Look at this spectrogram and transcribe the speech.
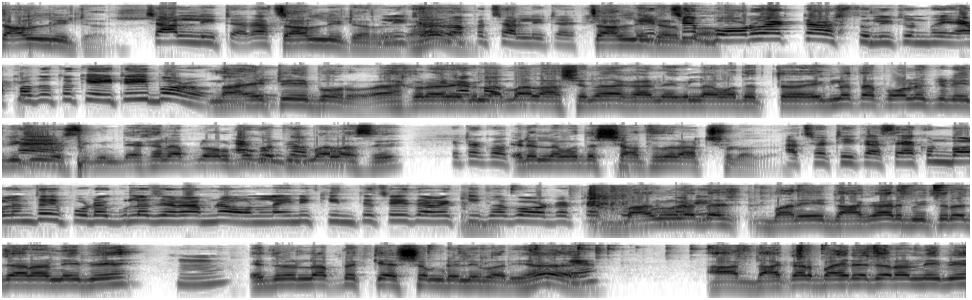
চার লিটার। চার লিটার আচ্ছা। চার লিটার লিটার হ্যাঁ। মাপা চার লিটার। চার লিটার বড় একটা আসতো লিটন ভাই আপাতত কি এটাই বড় না এটাই বড়। এখন আর এগুলো মাল আসে না কারণ এগুলো আমাদের তো এগুলো অনেক রেডি হ্যাঁ। কিন্তু এখন আপনার অল্প মাল আছে। এটা কত? এটা আমাদের সাত হাজার আটশো টাকা। আচ্ছা ঠিক আছে। এখন বলেন তো এই প্রোডাক্টগুলো যারা আমরা অনলাইনে কিনতে চাই তারা কীভাবে অর্ডারটা বাংলাদেশ মানে ঢাকার ভিতরে যারা নেবে হুম। এদের হলো আপনার ক্যাশ অন ডেলিভারি হ্যাঁ. আর ঢাকার বাইরে যারা নেবে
